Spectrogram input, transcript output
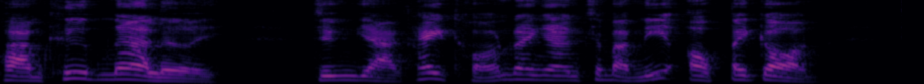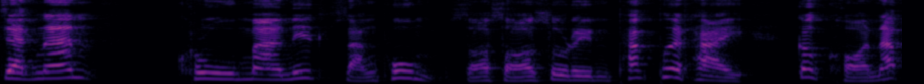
ความคืบหน้าเลย จึงอยากให้ถอนรายงานฉบับนี้ออกไปก่อน จากนั้นครูมานิตสังพุ่ม สสสุรินทร์พักเพื่อไทยก็ขอนับ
